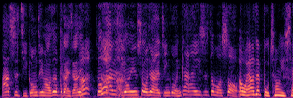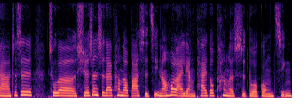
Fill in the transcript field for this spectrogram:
八十几公斤吗？我真的不敢相信，从八十几公斤瘦下来经过。你看安医师这么瘦啊！我要再补充一下，就是除了学生时代胖到八十几，然后后来两胎都胖了十多公斤。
